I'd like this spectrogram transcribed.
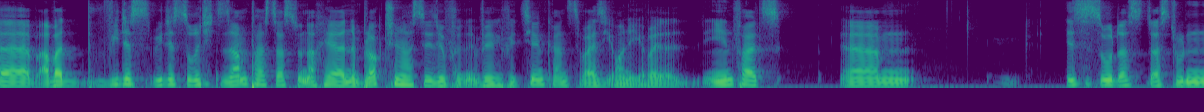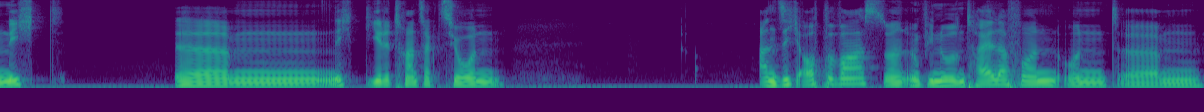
äh, aber wie das, wie das so richtig zusammenpasst, dass du nachher eine Blockchain hast, die du verifizieren kannst, weiß ich auch nicht. Aber jedenfalls ähm, ist es so, dass, dass du nicht, ähm, nicht jede Transaktion an sich aufbewahrst, sondern irgendwie nur einen Teil davon und ähm,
